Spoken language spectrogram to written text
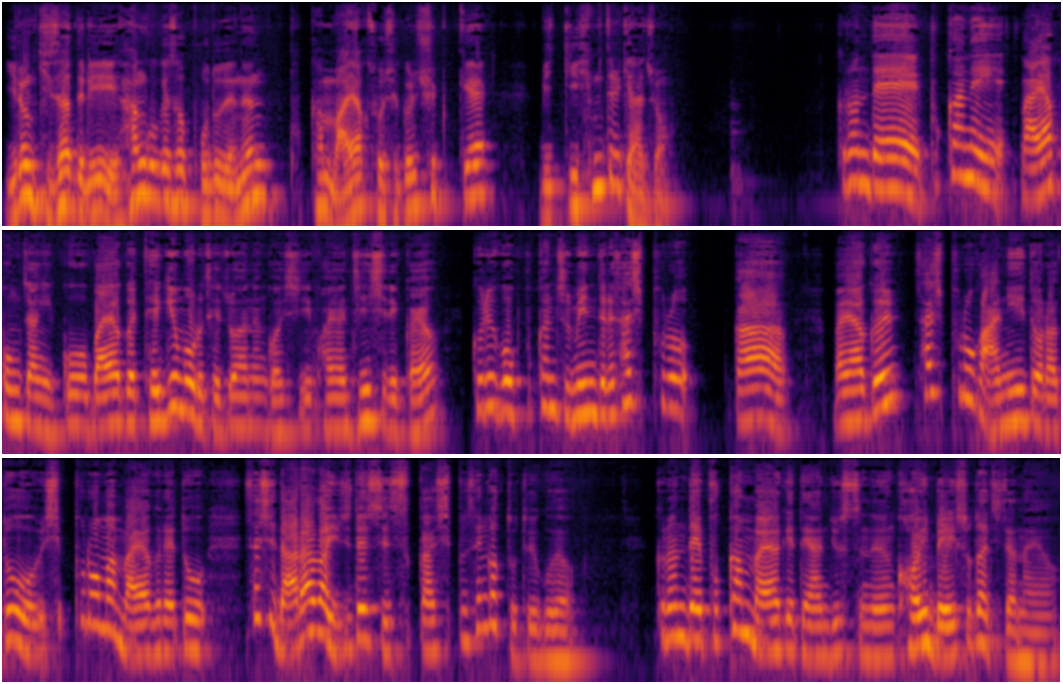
이런 기사들이 한국에서 보도되는 북한 마약 소식을 쉽게 믿기 힘들게 하죠. 그런데 북한에 마약 공장이 있고 마약을 대규모로 제조하는 것이 과연 진실일까요? 그리고 북한 주민들의 40%가 마약을 40%가 아니더라도 10%만 마약을 해도 사실 나라가 유지될 수 있을까 싶은 생각도 들고요. 그런데 북한 마약에 대한 뉴스는 거의 매일 쏟아지잖아요.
